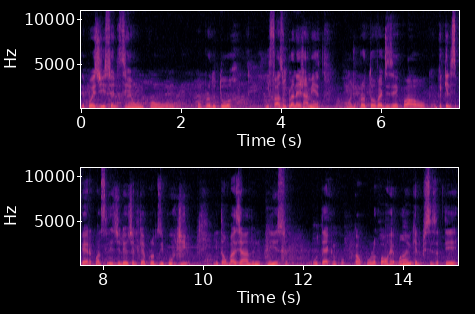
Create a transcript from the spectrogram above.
Depois disso, ele se reúne com, com o produtor e faz um planejamento, onde o produtor vai dizer qual o que, que ele espera, quantos litros de leite ele quer produzir por dia. Então, baseado nisso, o técnico calcula qual rebanho que ele precisa ter,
